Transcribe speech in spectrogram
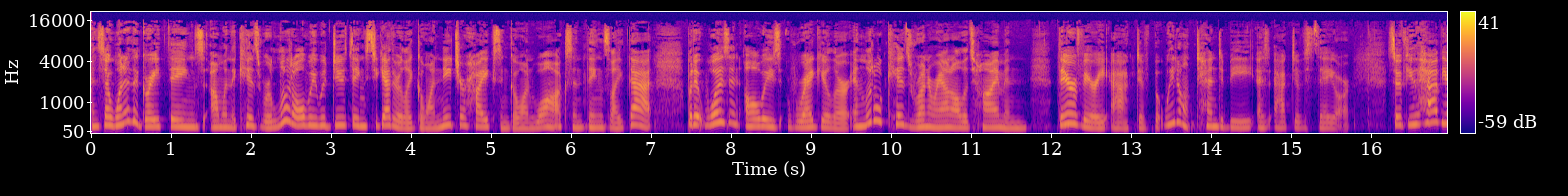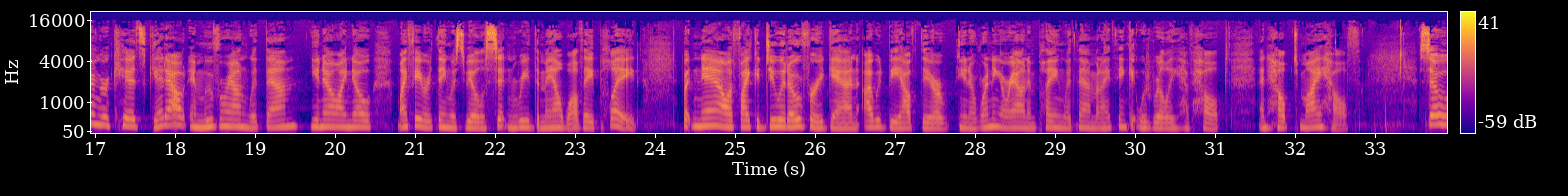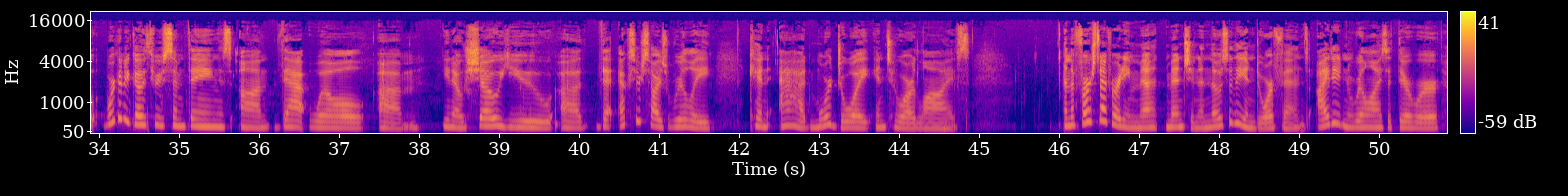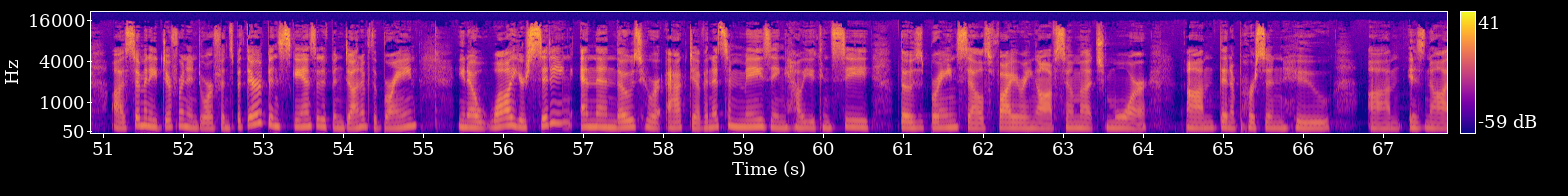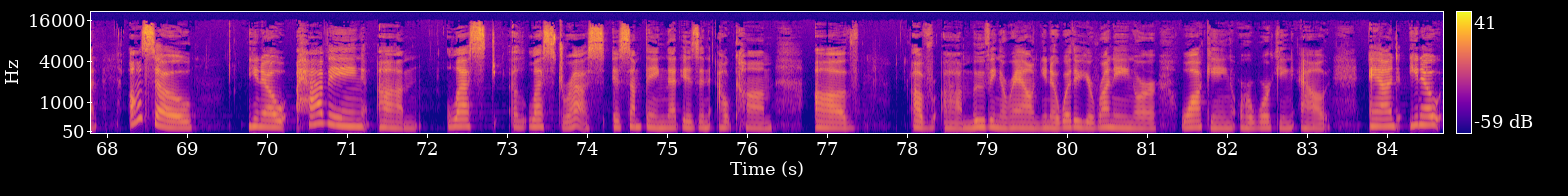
And so, one of the great things um, when the kids were little, we would do things together, like go on nature hikes and go on walks and things like that. But it wasn't always regular. And little kids run around all the time and they're very active, but we don't tend to be as active as they are. So, if you have younger kids, get out and move around with them. You know, I know my favorite thing was to be able to sit and read the mail while they played. But now, if I could do it over again, I would be out there, you know, running around and playing with them. And I think it would really have helped and helped my health. So, we're going to go through some things um, that will, um, you know, show you uh, that exercise really can add more joy into our lives. And the first I've already mentioned, and those are the endorphins. I didn't realize that there were uh, so many different endorphins, but there have been scans that have been done of the brain, you know, while you're sitting, and then those who are active. And it's amazing how you can see those brain cells firing off so much more um, than a person who um, is not. Also, you know, having um, less uh, less stress is something that is an outcome of of uh, moving around you know whether you're running or walking or working out. And you know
